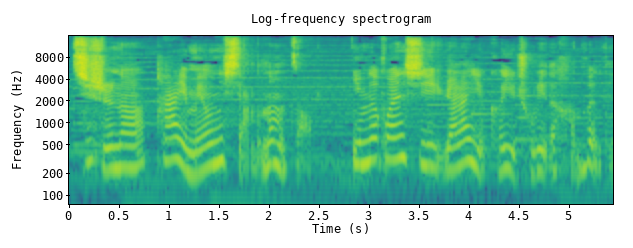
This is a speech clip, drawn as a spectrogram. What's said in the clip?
其实呢，他也没有你想的那么糟。你们的关系原来也可以处理的很稳定。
